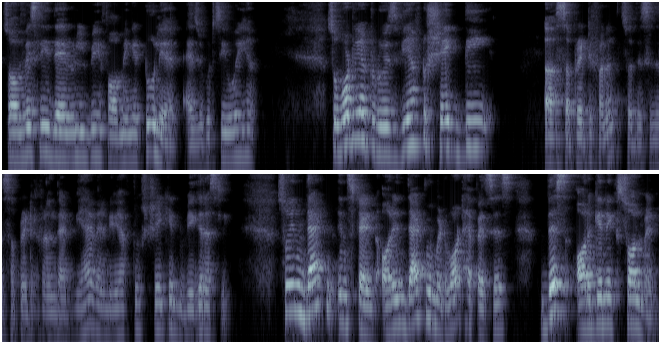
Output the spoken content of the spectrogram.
So obviously there will be forming a two layer as you could see over here. So what we have to do is we have to shake the uh, separator funnel. So this is the separator funnel that we have and we have to shake it vigorously. So in that instant or in that moment what happens is this organic solvent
